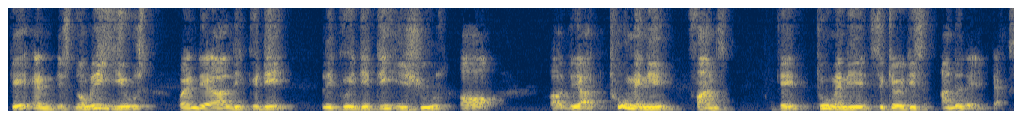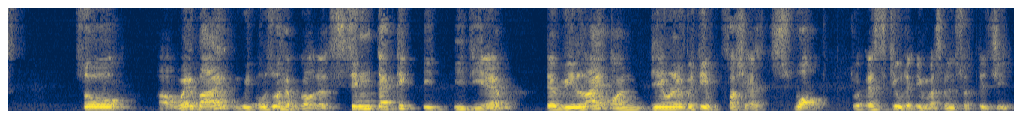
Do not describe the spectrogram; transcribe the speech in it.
okay, and it's normally used when there are liquidity liquidity issues or uh, there are too many funds, okay, too many securities under the index. So, uh, whereby we also have got a synthetic ETF that rely on derivatives such as swap to execute the investment strategy.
